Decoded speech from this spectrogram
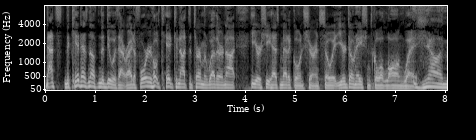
That's the kid has nothing to do with that, right? A four-year-old kid cannot determine whether or not he or she has medical insurance. So it, your donations go a long way. Yeah, and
